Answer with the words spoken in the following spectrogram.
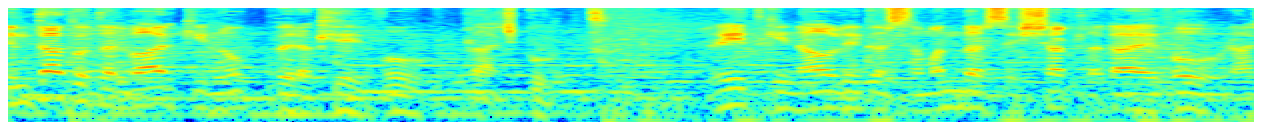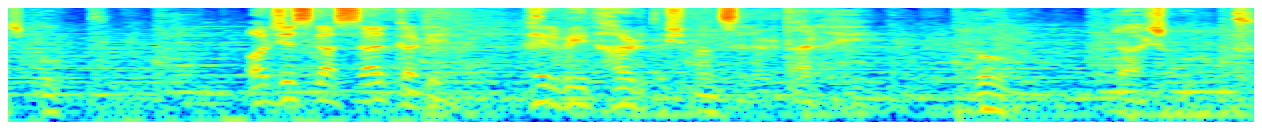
चिंता को तलवार की नोक पे रखे वो राजपूत। रेत की नाव लेकर समंदर से शर्त लगाए वो राजपूत। और जिसका सर कटे, फिर भी धड़ दुश्मन से लड़ता रहे वो राजपूत।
